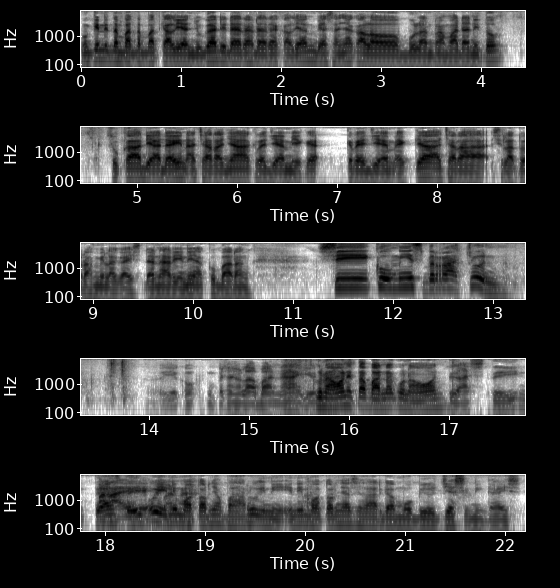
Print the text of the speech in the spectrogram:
Mungkin di tempat-tempat kalian juga di daerah-daerah kalian Biasanya kalau bulan Ramadan itu Suka diadain acaranya Crazy MX ya. Crazy MX ya acara silaturahmi lah guys. Dan hari ini aku bareng si kumis beracun Ya kok ngompesan labana ya. Kunaon eta bana kunaon? Teas teuing. Teas teuing. Wih, ini motornya baru ini. Ini motornya seharga mobil Jazz ini, guys.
